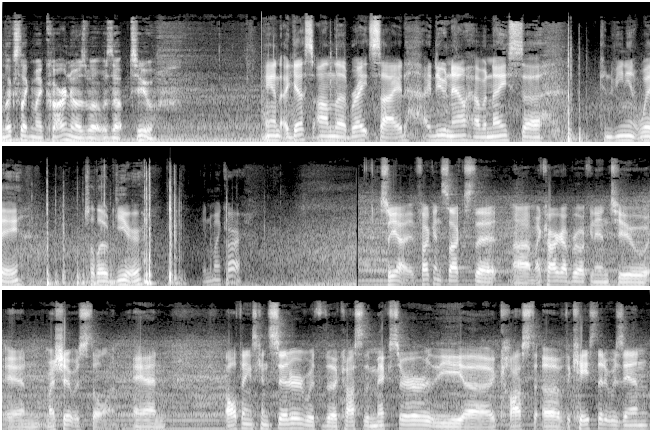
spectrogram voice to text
It looks like my car knows what was up too. And I guess on the bright side, I do now have a nice, uh, convenient way to load gear into my car. So yeah, it fucking sucks that uh, my car got broken into and my shit was stolen. And all things considered with the cost of the mixer, the uh, cost of the case that it was in,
